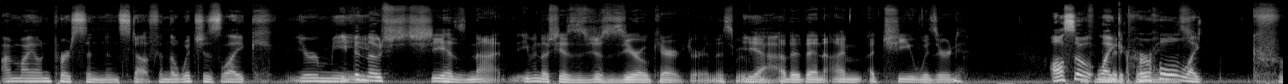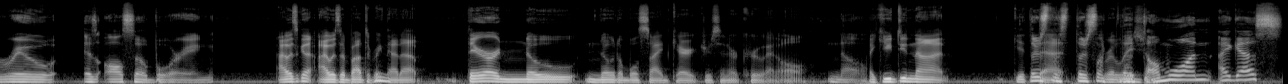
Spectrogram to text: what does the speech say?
I'm my own person and stuff." And the witch is like, "You're me." Even though she has not, even though she has just zero character in this movie, Yeah. other than I'm a chi wizard. also like her whole like crew is also boring. I was gonna, I was about to bring that up. There are no notable side characters in her crew at all. No. Like you do not get There's that this, there's like relation. the dumb one, I guess.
